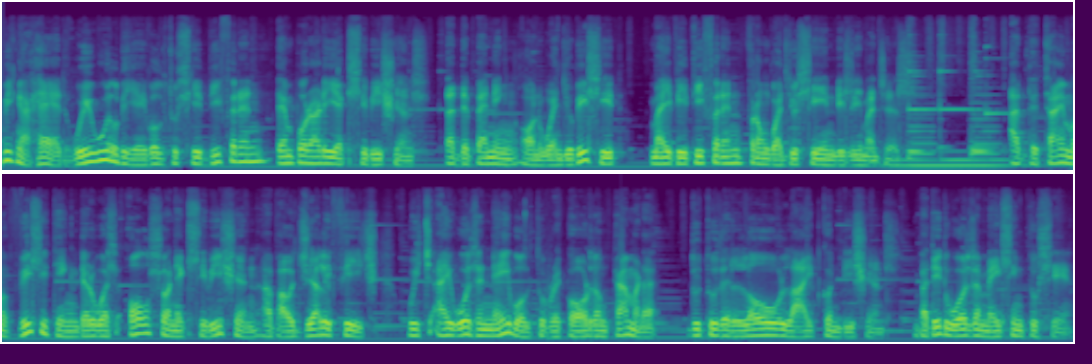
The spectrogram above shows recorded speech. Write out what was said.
Moving ahead, we will be able to see different temporary exhibitions that depending on when you visit might be different from what you see in these images. At the time of visiting, there was also an exhibition about jellyfish which I wasn't able to record on camera due to the low light conditions, but it was amazing to see.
